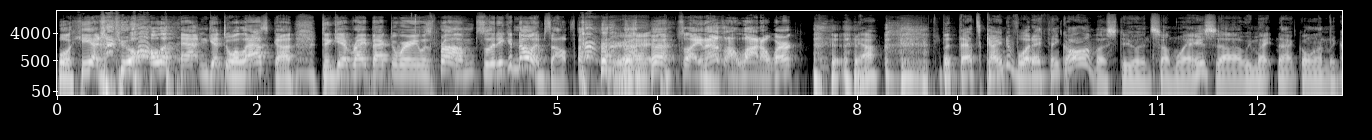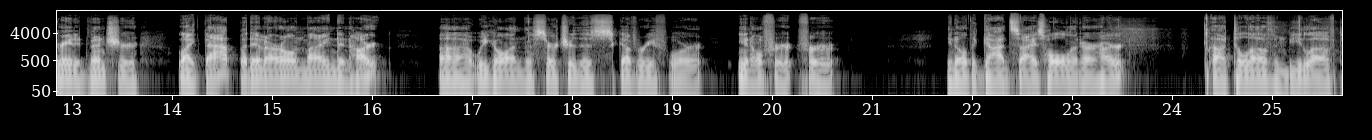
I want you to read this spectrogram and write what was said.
Well, he had to do all of that and get to Alaska to get right back to where he was from so that he could know himself. Right. it's like that's a lot of work. yeah but that's kind of what I think all of us do in some ways. Uh, we might not go on the great adventure like that, but in our own mind and heart, uh, we go on the search or the discovery for, you know, for for, you know, the God-sized hole in our heart uh, to love and be loved.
